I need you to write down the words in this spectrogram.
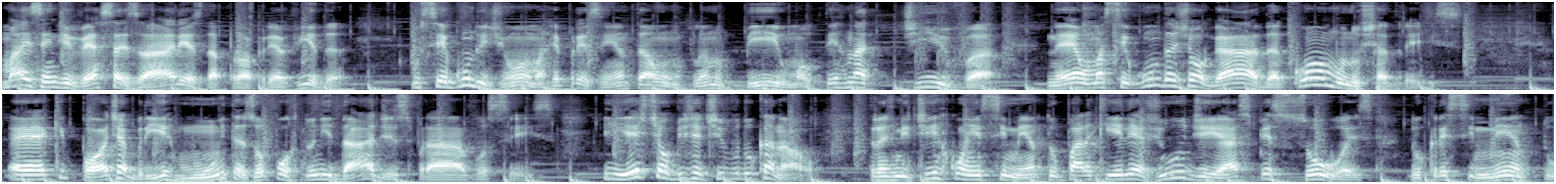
mas em diversas áreas da própria vida. O segundo idioma representa um plano B, uma alternativa, né? uma segunda jogada, como no xadrez, é, que pode abrir muitas oportunidades para vocês. E este é o objetivo do canal: transmitir conhecimento para que ele ajude as pessoas no crescimento,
